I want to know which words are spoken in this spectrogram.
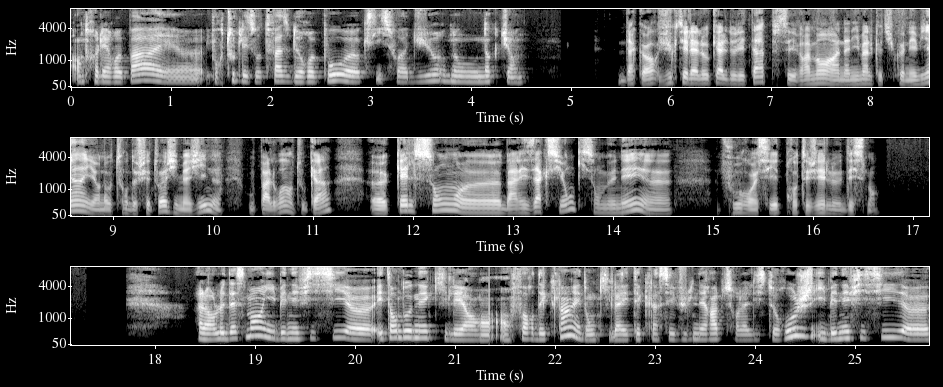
entre les repas et pour toutes les autres phases de repos qu'il soit diurne ou nocturne. D'accord. Vu que tu es la locale de l'étape, c'est vraiment un animal que tu connais bien, il y en a autour de chez toi, j'imagine, ou pas loin en tout cas. Euh, quelles sont euh, ben, les actions qui sont menées euh, pour essayer de protéger le décement? Alors le dessement, il bénéficie, euh, étant donné qu'il est en, fort déclin et donc il a été classé vulnérable sur la liste rouge, il bénéficie euh,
